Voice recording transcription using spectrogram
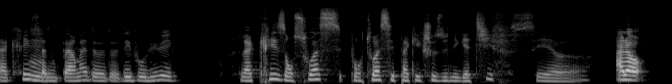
La crise, ça mmh. nous permet d'évoluer. De, la crise en soi, pour toi, c'est pas quelque chose de négatif. C'est alors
